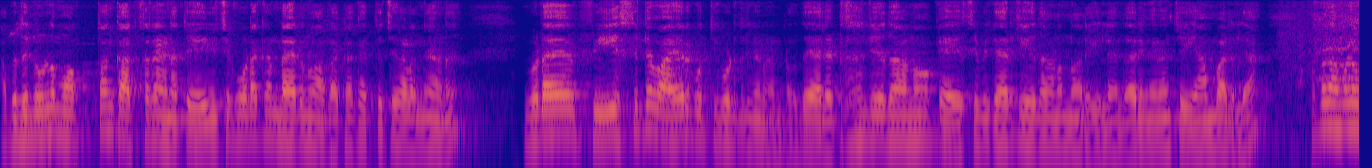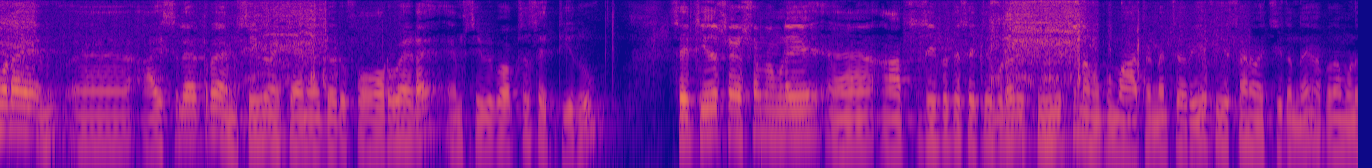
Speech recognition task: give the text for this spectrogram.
അപ്പോൾ ഇതിന്റെ ഉള്ളിൽ മൊത്തം കച്ചറയാണ്. തേനീച്ച കൂടൊക്കെ ഉണ്ടായിരുന്നു. അതൊക്കെ കത്തിച്ച് കളഞ്ഞാണ് ഇവിടെ ഫീസിന്റെ വയർ കുത്തി കൊടുത്തിരിക്കണം കേട്ടോ ഇത് ഇലക്ട്രീഷ്യൻ ചെയ്താണോ കെ എസ് സി ബിക്കാർ ചെയ്താണോ എന്നറിയില്ല എന്തായാലും ഇങ്ങനെ ചെയ്യാൻ പാടില്ല. അപ്പോൾ നമ്മളിവിടെ ഐസൊലേറ്റർ എം സി ബി വെക്കാനായിട്ട് ഒരു forward M C B box set ചെയ്തു. സെറ്റ് ചെയ്ത ശേഷം നമ്മൾ ആർ സി സി ബി ഒക്കെ സെറ്റ് ചെയ്ത് ഒരു ഫീസ് നമുക്ക് മാറ്റണം. ചെറിയ ഫീസാണ് വെച്ചിരുന്നത് അപ്പോൾ നമ്മൾ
